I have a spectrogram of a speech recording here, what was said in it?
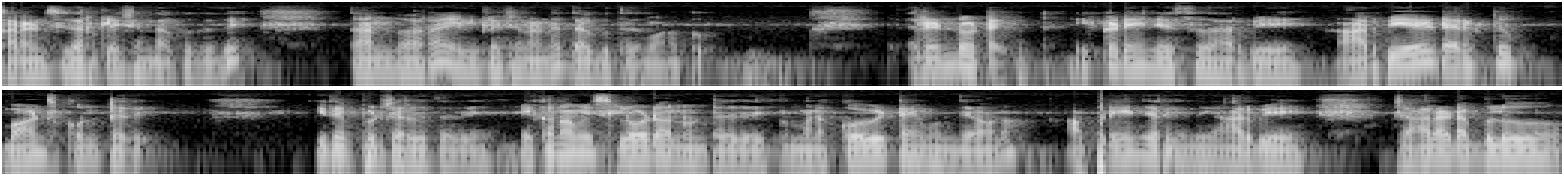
కరెన్సీ సర్క్యులేషన్ తగ్గుతుంది. దాని ద్వారా ఇన్ఫ్లేషన్ అనేది తగ్గుతుంది మనకు. రెండో టైప్. ఇక్కడ ఏం చేస్తుంది ఆర్బీఐ? ఆర్బీఐ డైరెక్ట్ బాండ్స్ కొంటుంది. ఇది ఎప్పుడు జరుగుతుంది? ఎకనామీ స్లో డౌన్ ఉంటుంది కదా. ఇప్పుడు మన కోవిడ్ టైం ఉంది అవునా? అప్పుడు ఏం జరిగింది ఆర్బీఐ? చాలా డబ్బులు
